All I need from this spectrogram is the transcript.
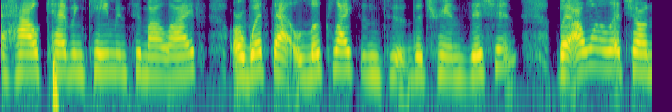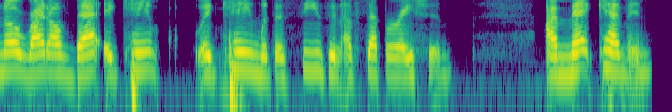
how Kevin came into my life or what that looked like into the transition but I want to let y'all know right off bat it came it came with a season of separation. I met Kevin,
